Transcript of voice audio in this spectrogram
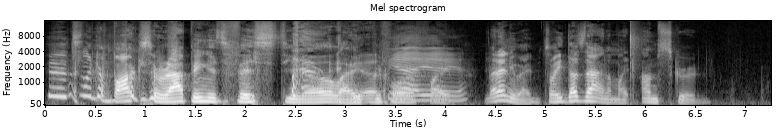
It's like a boxer wrapping his fist, you know, like Yeah. before Yeah, a yeah, fight. yeah. But anyway, so he does that, and I'm like, I'm screwed.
